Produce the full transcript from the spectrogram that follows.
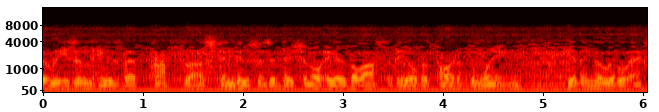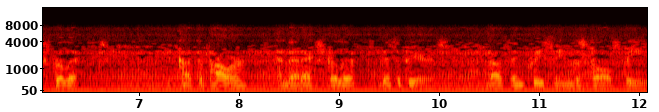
The reason is that prop thrust induces additional air velocity over part of the wing, giving a little extra lift. Cut the power, and that extra lift disappears, thus increasing the stall speed.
